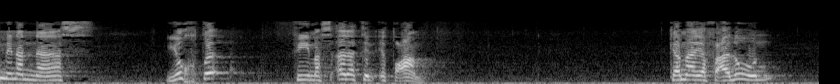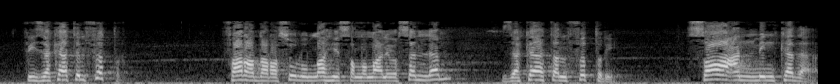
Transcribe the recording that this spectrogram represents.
من الناس يخطئ في مسألة الإطعام كما يفعلون في زكاة الفطر. فرض رسول الله صلى الله عليه وسلم زكاة الفطر صاعا من كذا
